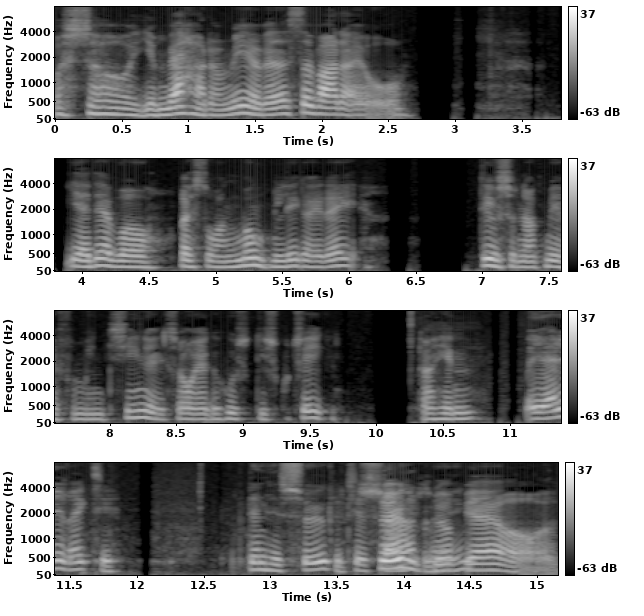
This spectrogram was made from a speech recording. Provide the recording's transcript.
Og så, jamen hvad har der mere været? Så var der jo, ja, der hvor restaurant Munken ligger i dag. Det er jo så nok mere for mine teenageår. Jeg kan huske diskoteket derhenne. Men ja, det er rigtigt. Den hed Circle til at Circle starte med, Club, ikke? ja, og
